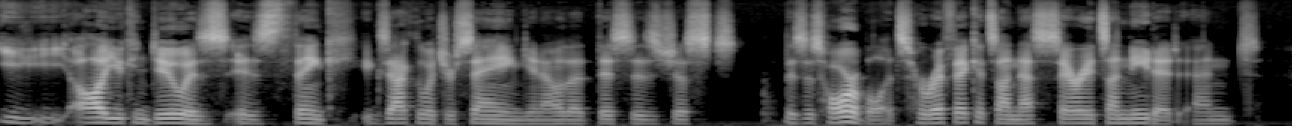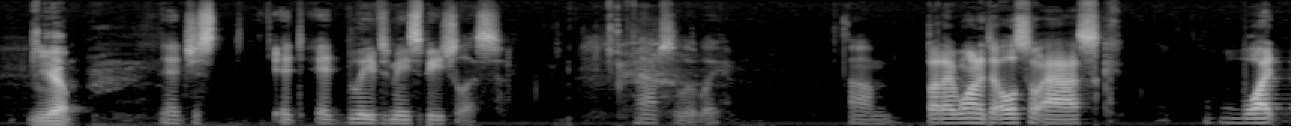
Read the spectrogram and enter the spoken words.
you, all you can do is is think exactly what you're saying you know that this is just this is horrible. It's horrific. It's unnecessary. It's unneeded. And yep. it just it, it leaves me speechless absolutely um, but i wanted to also ask what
